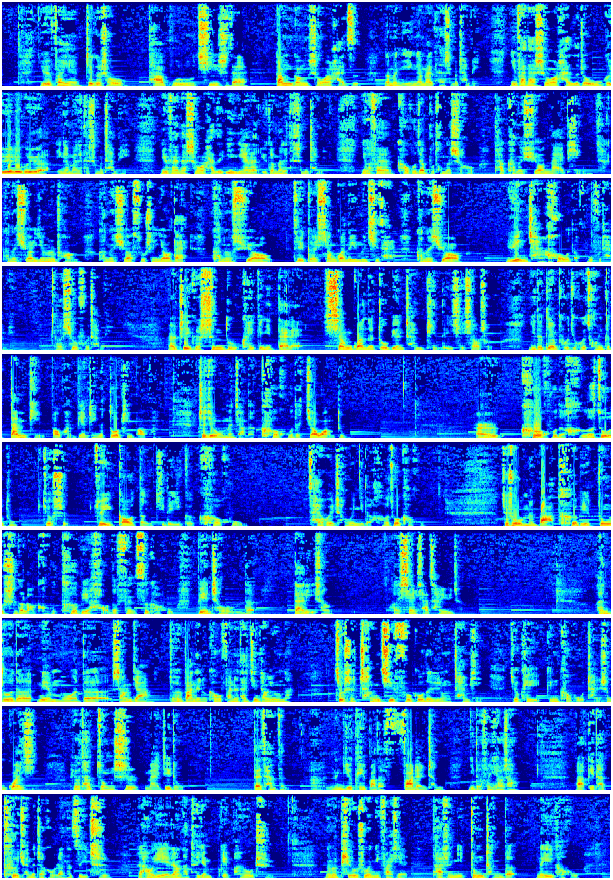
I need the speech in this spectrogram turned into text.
你会发现，这个时候他哺乳期是在刚刚生完孩子，那么你应该卖给他什么产品？你发现他生完孩子之后五个月、六个月了，应该卖给他什么产品？你会发现他生完孩子一年了，又该卖给他什么产品？你会发现，客户在不同的时候，他可能需要奶瓶，可能需要婴儿床，可能需要塑身腰带，可能需要这个相关的运动器材，可能需要。孕产后的护肤产品和修复产品，而这个深度可以给你带来相关的周边产品的一些销售，你的店铺就会从一个单品爆款变成一个多品爆款，这就是我们讲的客户的交往度，而客户的合作度就是最高等级的一个客户才会成为你的合作客户。就是我们把特别忠实的老客户、特别好的粉丝客户变成我们的代理商和线下参与者。很多的面膜的商家就会把那种客户，反正他经常用呢，就是长期复购的这种产品，就可以跟客户产生关系。比如他总是买这种代餐粉啊，那你就可以把它发展成你的分销商。啊，给他特权的折扣，让他自己吃，然后也让他推荐给朋友吃。那么，比如说你发现他是你忠诚的内衣客户，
